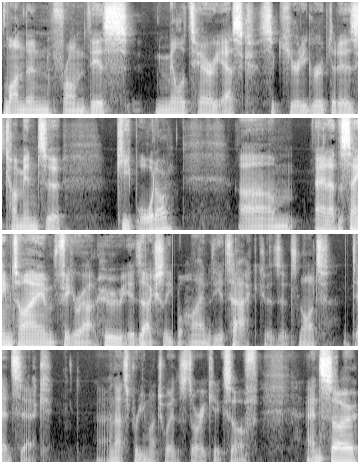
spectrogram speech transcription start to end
London from this military esque security group that has come in to keep order. Um, and at the same time, figure out who is actually behind the attack because it's not DedSec. And that's pretty much where the story kicks off. And so,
